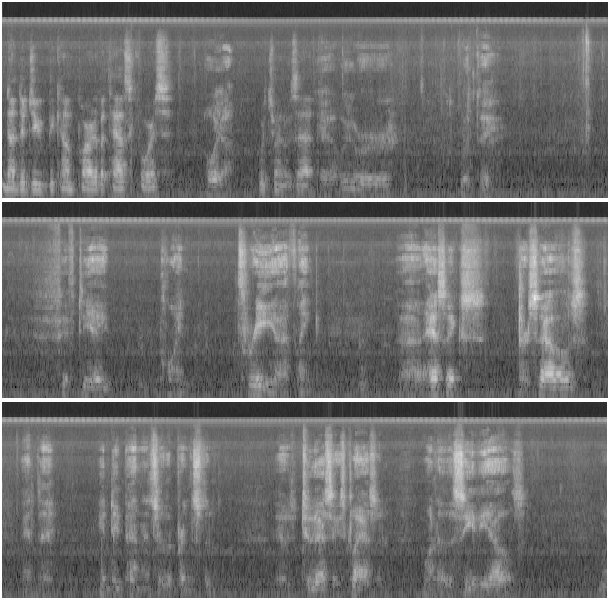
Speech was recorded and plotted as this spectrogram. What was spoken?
now did you become part of a task force? Oh yeah, Which one was that? yeah. We were with the fifty-eight point three, I think. Uh, Essex, ourselves, and the Independence or the Princeton. There was two Essex class and one of the CVLs. Yeah.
